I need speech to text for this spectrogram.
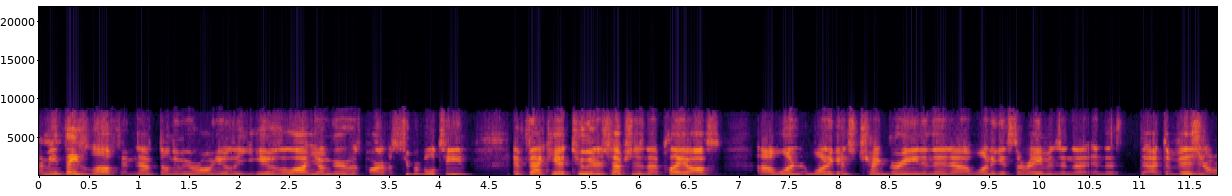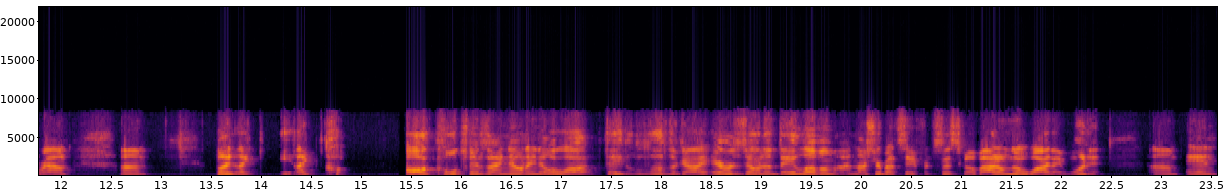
I mean, they love him. Now, don't get me wrong, he was he was a lot younger and was part of a Super Bowl team. In fact, he had two interceptions in that playoffs uh, one one against Trent Green, and then uh, one against the Ravens in the in the uh, divisional round. Um, but like like all Colts fans I know, and I know a lot, they love the guy. Arizona, they love him. I'm not sure about San Francisco, but I don't know why they won it. Um, and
